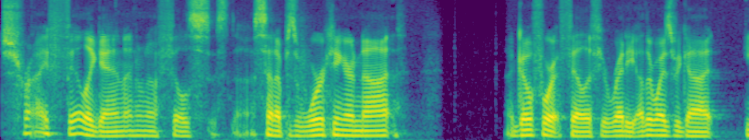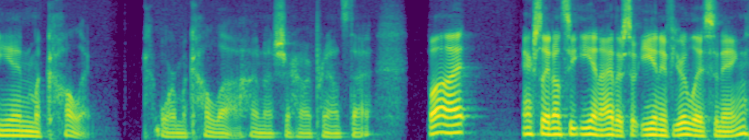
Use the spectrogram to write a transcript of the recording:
Try Phil again. I don't know if Phil's uh, setup is working or not. Uh, go for it, Phil, if you're ready. Otherwise, we got Ian McCulloch or McCullough. I'm not sure how I pronounce that. But actually, I don't see Ian either. So, Ian, if you're listening,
